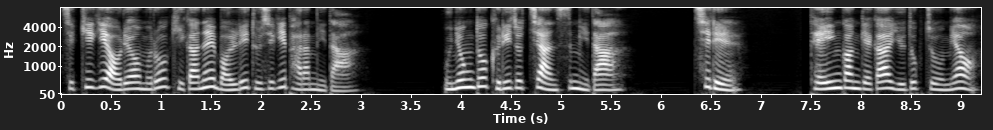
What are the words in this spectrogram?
지키기 어려움으로 기간을 멀리 두시기 바랍니다. 운용도 그리 좋지 않습니다. 7일. 대인관계가 유독 좋으며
